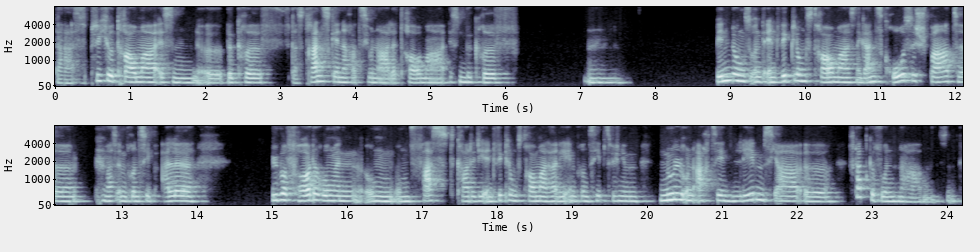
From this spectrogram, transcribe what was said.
Das Psychotrauma ist ein äh, Begriff. Das transgenerationale Trauma ist ein Begriff. Mhm. Bindungs- und Entwicklungstrauma ist eine ganz große Sparte, was im Prinzip alle Überforderungen um, umfasst, gerade die Entwicklungstraumata, die im Prinzip zwischen dem 0 und 18. Lebensjahr äh, stattgefunden haben. Das ist ein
